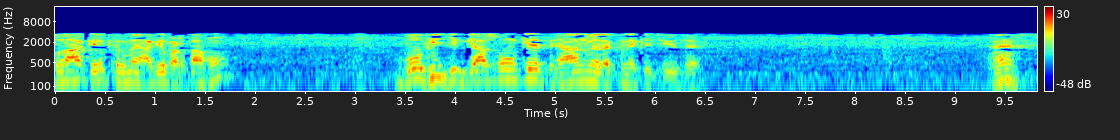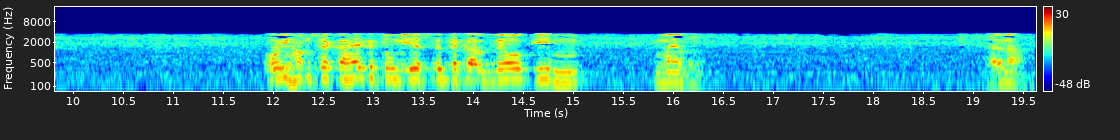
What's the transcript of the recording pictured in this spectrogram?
सुना के फिर मैं आगे बढ़ता हूँ। वो भी जिज्ञासुओं के ध्यान में रखने की चीज़ है, है? कोई हमसे कहे कि तुम ये सिद्ध कर दो कि मैं हूँ। है ना?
